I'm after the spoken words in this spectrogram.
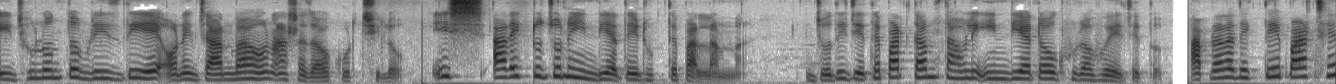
এই ঝুলন্ত ব্রিজ দিয়ে অনেক যানবাহন আসা যাওয়া করছিল। ইস, আর একটুর জন্য ইন্ডিয়াতে ঢুকতে পারলাম না। যদি যেতে পারতাম, তাহলে ইন্ডিয়াটাও ঘোরা হয়ে যেত। আপনারা দেখতেই পারছেন,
